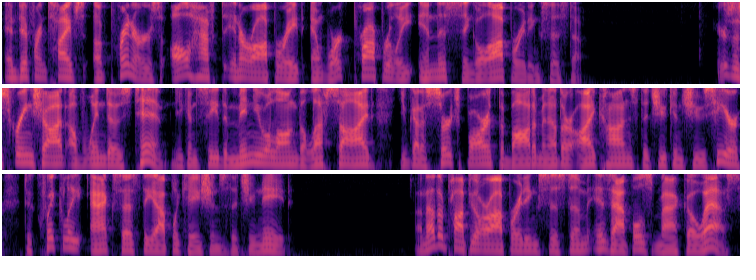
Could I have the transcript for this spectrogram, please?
and different types of printers all have to interoperate and work properly in this single operating system. Here's a screenshot of Windows 10. You can see the menu along the left side. You've got a search bar at the bottom and other icons that you can choose here to quickly access the applications that you need. Another popular operating system is Apple's Mac OS.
